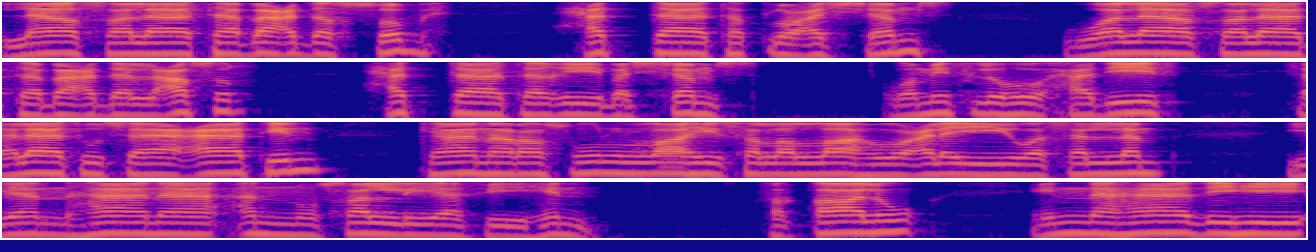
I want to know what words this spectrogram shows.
لا صلاة بعد الصبح حتى تطلع الشمس ولا صلاة بعد العصر حتى تغيب الشمس. ومثله حديث ثلاث ساعات كان رسول الله صلى الله عليه وسلم ينهانا أن نصلي فيهن. فقالوا إن هذه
